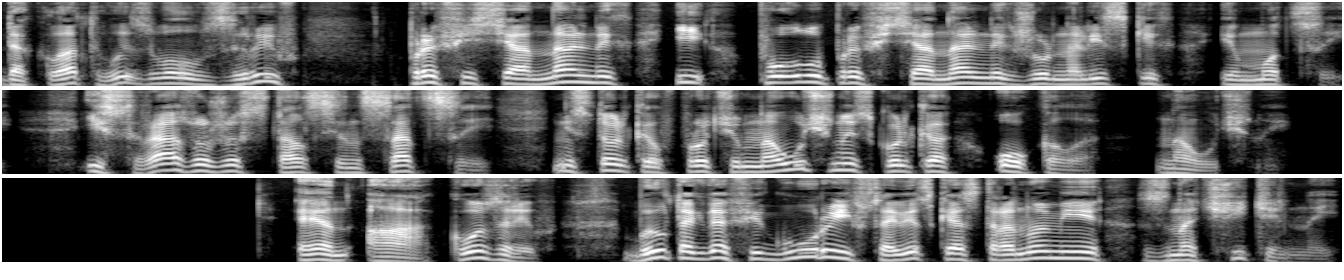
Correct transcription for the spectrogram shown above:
Доклад вызвал взрыв профессиональных и полупрофессиональных журналистских эмоций и сразу же стал сенсацией, не столько, впрочем, научной, сколько около научной. Н.А. Козырев был тогда фигурой в советской астрономии значительной,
